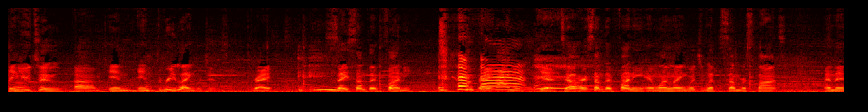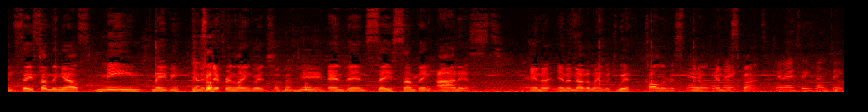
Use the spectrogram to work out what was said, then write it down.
Can you two, um, in in three languages, right, say something funny, right? Yeah, tell her something funny in one language with some response, and then say something else mean maybe in a different language, Something mean. and then say something honest in a, in another language with call and res- you know can in I- response. Can I say something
